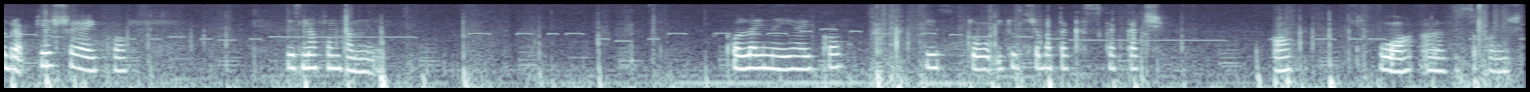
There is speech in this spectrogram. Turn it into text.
Dobra, pierwsze jajko jest na fontannie. Kolejne jajko jest tu i tu trzeba tak skakać. O, ło, ale wysoko mi się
